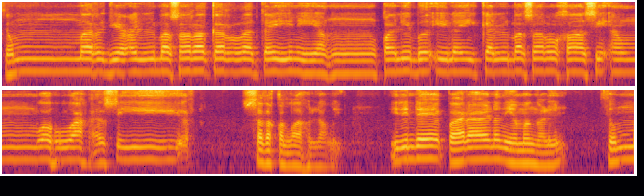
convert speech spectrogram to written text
الشيطان الرجيم بسم الله الرحمن الرحيم ثم ارجع البصر كرتين ينقلب إليك البصر خاسئا وهو حسير صدق الله العظيم ഇതിൻ്റെ പാരായണ നിയമങ്ങളിൽ സുമ്മ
